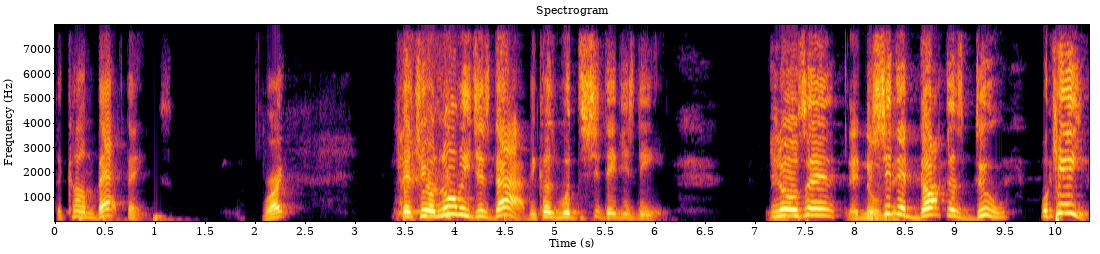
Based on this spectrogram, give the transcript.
to combat things, right? That you'll normally just die because with the shit they just did. You know what I'm saying? They The shit that doctors do will kill you.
